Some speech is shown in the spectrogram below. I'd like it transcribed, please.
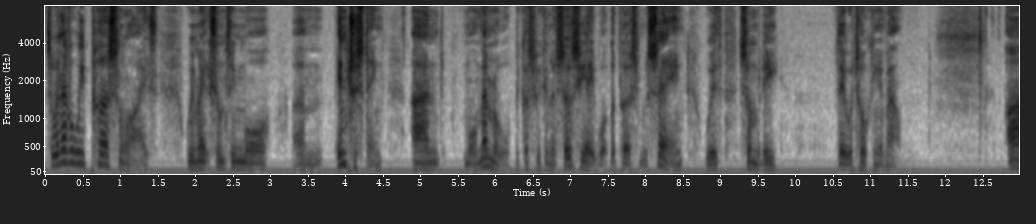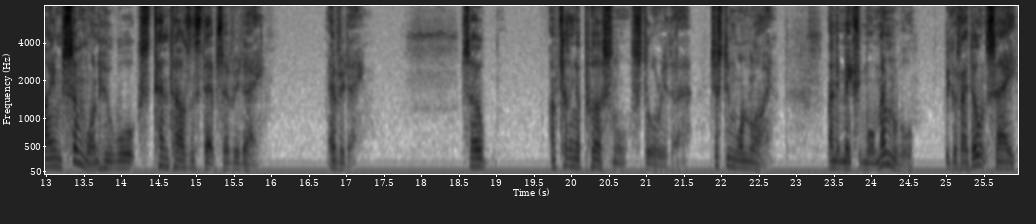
So whenever we personalize, we make something more um, interesting and more memorable because we can associate what the person was saying with somebody they were talking about. I'm someone who walks 10,000 steps every day. Every day. So I'm telling a personal story there, just in one line. And it makes it more memorable because I don't say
